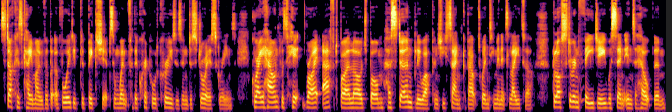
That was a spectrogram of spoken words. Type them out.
Stukas came over, but avoided the big ships and went for the crippled cruisers and destroyer screens. Greyhound was hit right aft by a large bomb. Her stern blew up and she sank about 20 minutes later. Gloucester and Fiji were sent in to help them.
